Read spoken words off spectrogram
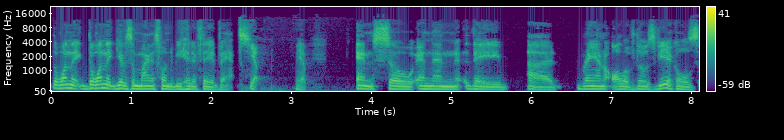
the one that the one that gives them minus one to be hit if they advance. Yep. Yep. And so and then they uh, ran all of those vehicles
